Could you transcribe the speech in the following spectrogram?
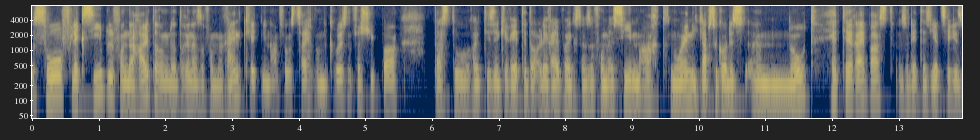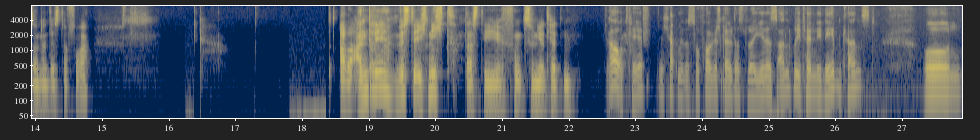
so flexibel von der Halterung da drin, also vom Reinklicken in Anführungszeichen, von der Größen verschiebbar, dass du halt diese Geräte da alle reinbringst. Also vom S7, 8, 9, ich glaube sogar das ähm, Note hätte reinpasst. Also nicht das jetzige, sondern das davor. Aber andere wüsste ich nicht, dass die funktioniert hätten. Ah, okay. Ich habe mir das so vorgestellt, dass du da jedes Android-Handy nehmen kannst und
